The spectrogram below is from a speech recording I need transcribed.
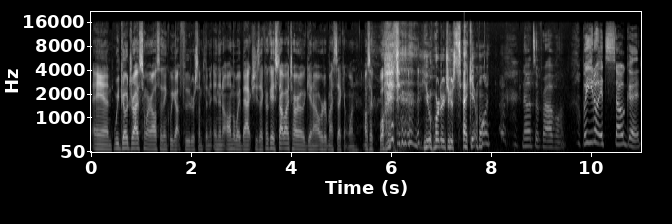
And we go drive somewhere else. I think we got food or something. And then on the way back, she's like, okay, stop by Taro again. I ordered my second one. I was like, what? you ordered your second one? No, it's a problem. But you know, it's so good.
